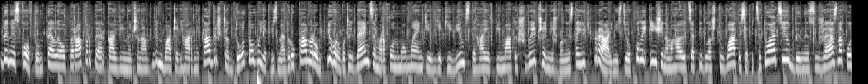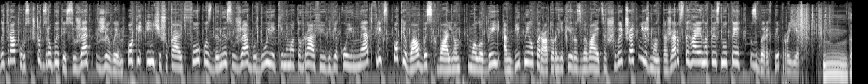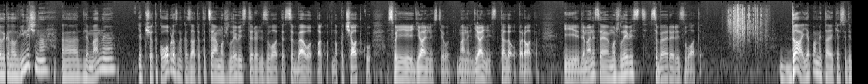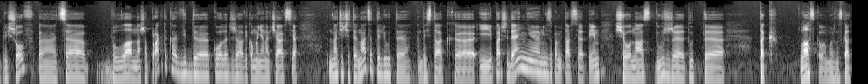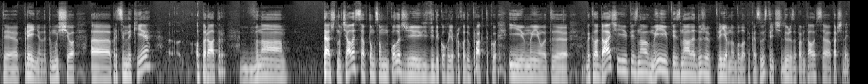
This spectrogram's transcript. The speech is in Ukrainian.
Денис Ковтун, телеоператор ТРК Вінничина. Він бачить гарний кадр ще до того, як візьме до рук камеру. Його робочий день це марафон моментів, які він встигає впіймати швидше, ніж вони стають реальністю. Коли інші намагаються підлаштуватися під ситуацію, Денис уже знаходить ракурс, щоб зробити сюжет живим. Поки інші шукають фокус, Денис уже будує кінематографію, від якої Netflix покивав би схвально. Молодий, амбітний оператор, який розвивається швидше, ніж монтажер встигає натиснути зберегти проєкт. Телеканал Вінниччина е, для мене, якщо тако образно казати, то це можливість реалізувати себе от так от на початку своєї діяльності. От в мене діяльність телеоператор. І для мене це можливість себе реалізувати. Да, я пам'ятаю, як я сюди прийшов. Е, Це була наша практика від е, коледжа, в якому я навчався. Наче 14 люте, десь так. Е, І перший день е, мені запам'ятався тим, що нас дуже тут е, так ласково, можна сказати, прийняли, тому що працівники, оператор, вона теж навчалася в тому самому коледжі, від якого я проходив практику. І ми, от викладач її пізнав, ми її пізнали. Дуже приємна була така зустріч, дуже запам'яталося перший день.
